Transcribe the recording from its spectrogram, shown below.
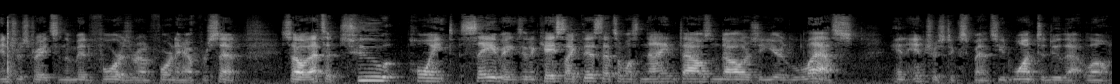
interest rates in the mid fours, around 4.5%. So that's a two point savings. In a case like this, that's almost $9,000 a year less in interest expense. You'd want to do that loan.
